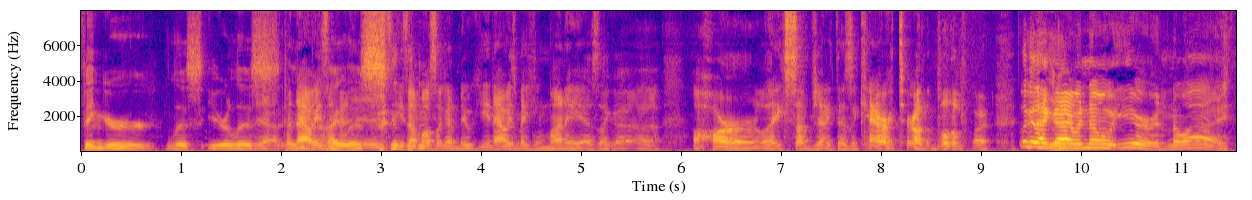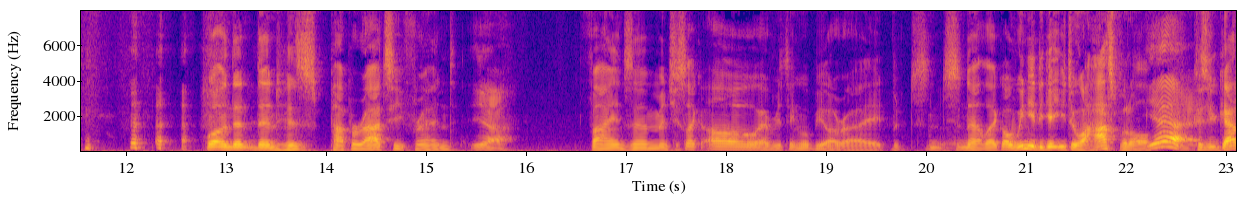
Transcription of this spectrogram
Fingerless, earless, Yeah, but now he's like a, eyeless. he's, he's almost like a new. Now he's making money as like a, a, a horror like subject as a character on the boulevard. Look at that guy with no ear and no eye. well, and then then his paparazzi friend yeah, finds him, and she's like, "Oh, everything will be all right." But it's not like, "Oh, we need to get you to a hospital." yeah. Because you got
